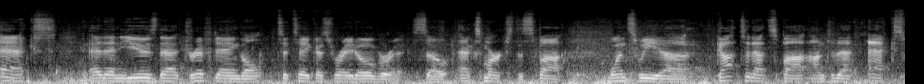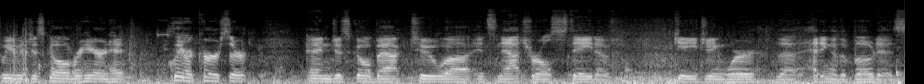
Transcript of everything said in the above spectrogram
X and then use that drift angle to take us right over it. So X marks the spot. Once we uh, got to that spot onto that X, we would just go over here and hit clear a cursor and just go back to uh, its natural state of gauging where the heading of the boat is.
